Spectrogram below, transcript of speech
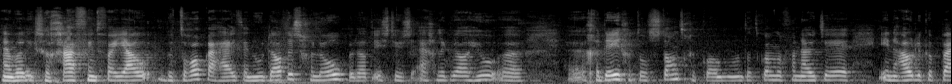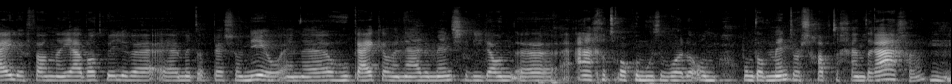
En wat ik zo gaaf vind van jouw betrokkenheid en hoe dat is gelopen, dat is dus eigenlijk wel heel uh, gedegen tot stand gekomen. Want dat kwam er vanuit de inhoudelijke pijlen van uh, ja, wat willen we met het personeel en hoe kijken we naar de mensen die dan aangetrokken moeten worden om, om dat mentorschap te gaan dragen. Mhm.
